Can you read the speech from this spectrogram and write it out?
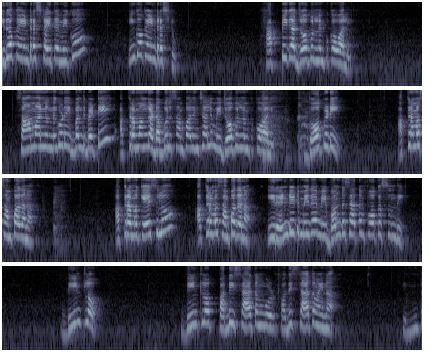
ఇదొక ఇంట్రెస్ట్ అయితే మీకు ఇంకొక ఇంట్రెస్ట్. హ్యాపీగా జోబులు నింపుకోవాలి. సామాన్యుల్ని కూడా ఇబ్బంది పెట్టి అక్రమంగా డబ్బులు సంపాదించాలి మీ జోబులు నింపుకోవాలి. దోపిడీ అక్రమ సంపాదన అక్రమ కేసులు అక్రమ సంపాదన ఈ రెండింటి మీదే మీ వంద శాతం ఫోకస్ ఉంది. దీంట్లో దీంట్లో పది శాతం కూడా పది శాతం అయినా ఇంత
